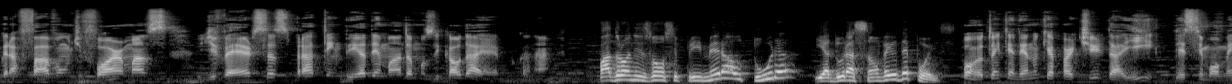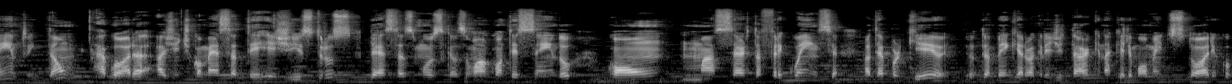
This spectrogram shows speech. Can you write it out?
grafavam de formas diversas para atender a demanda musical da época, né? Padronizou-se primeiro a altura e a duração veio depois. Bom, eu estou entendendo que a partir daí, desse momento, então, agora a gente começa a ter registros dessas músicas, vão acontecendo com uma certa frequência, até porque eu também quero acreditar que naquele momento histórico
